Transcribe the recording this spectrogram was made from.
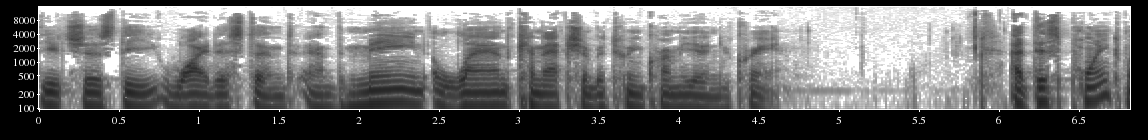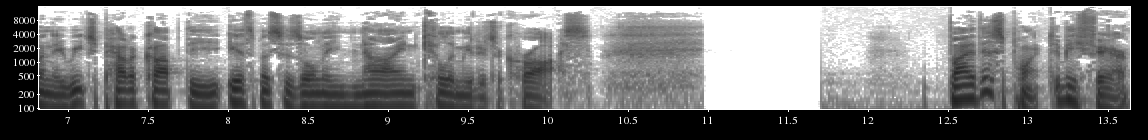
which is the widest and, and the main land connection between Crimea and Ukraine. At this point, when they reach Perekop, the isthmus is only nine kilometers across. By this point, to be fair,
